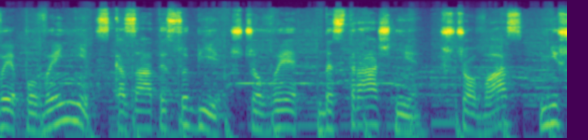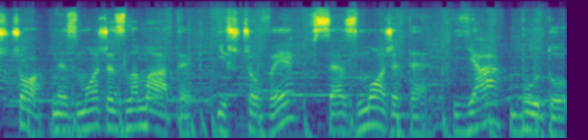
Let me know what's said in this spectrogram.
Ви повинні сказати собі, що ви безстрашні, що вас ніщо не зможе зламати, і що ви все зможете. Я буду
